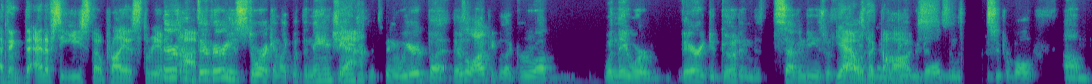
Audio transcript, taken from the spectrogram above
I think the NFC East though probably has three of they're the top. they're very historic and like with the name Yeah. changes, it's been weird. But there's a lot of people that grew up when they were very good in the 70s with Yeah, with, like, the they were beating Hogs. Bills in the Super Bowl. Um,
